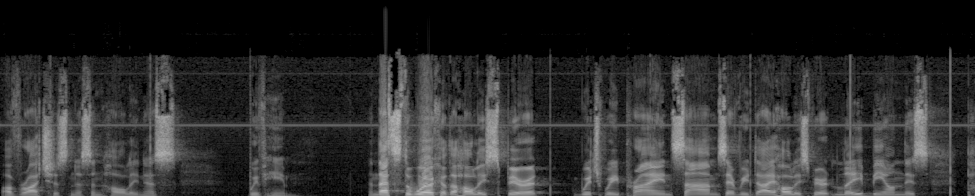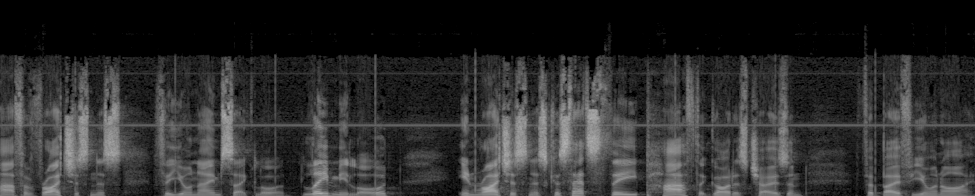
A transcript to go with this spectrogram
of righteousness and holiness with Him. And that's the work of the Holy Spirit, which we pray in Psalms every day. Holy Spirit, lead me on this path of righteousness for your name's sake, Lord. Lead me, Lord, in righteousness, because that's the path that God has chosen for both you and I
